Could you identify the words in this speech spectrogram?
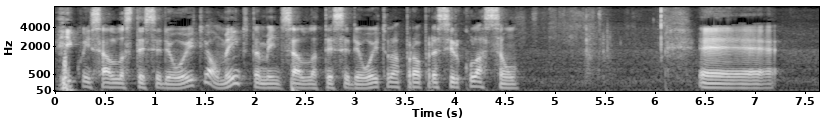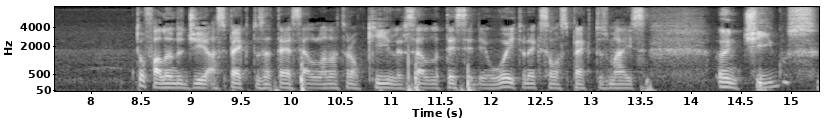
rico em células TCD8 e aumento também de célula TCD8 na própria circulação. Estou é, falando de aspectos até célula natural killer, célula TCD8, né, que são aspectos mais antigos,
